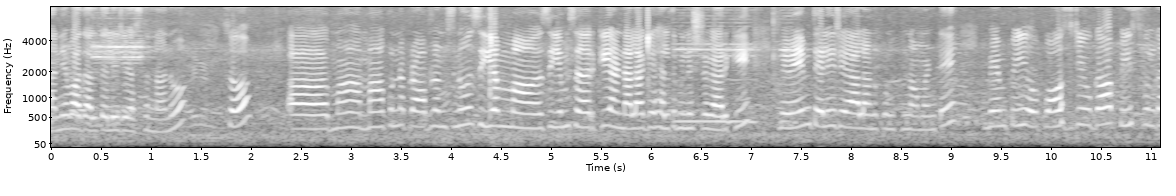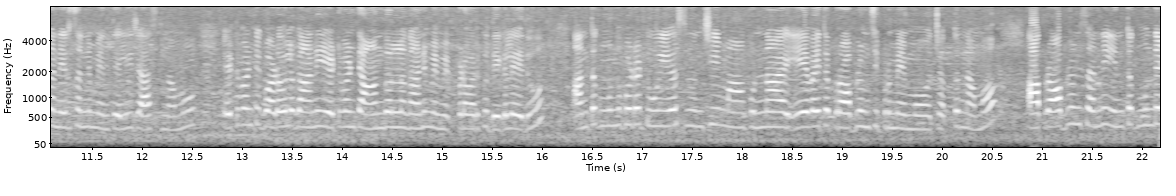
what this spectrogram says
ధన్యవాదాలు తెలియజేస్తున్నాను. సో మా మాకున్న ప్రాబ్లమ్స్ను సీఎం సీఎం సార్కి అండ్ అలాగే హెల్త్ మినిస్టర్ గారికి మేమేం తెలియజేయాలనుకుంటున్నామంటే మేము పీ పాజిటివ్గా పీస్ఫుల్గా నిరసనని మేము తెలియజేస్తున్నాము. ఎటువంటి గొడవలు కానీ ఎటువంటి ఆందోళన కానీ మేము ఇప్పటివరకు దిగలేదు. అంతకుముందు కూడా టూ ఇయర్స్ నుంచి మాకున్న ఏవైతే ప్రాబ్లమ్స్ ఇప్పుడు మేము చెప్తున్నామో ఆ ప్రాబ్లమ్స్ అన్నీ ఇంతకు ముందే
